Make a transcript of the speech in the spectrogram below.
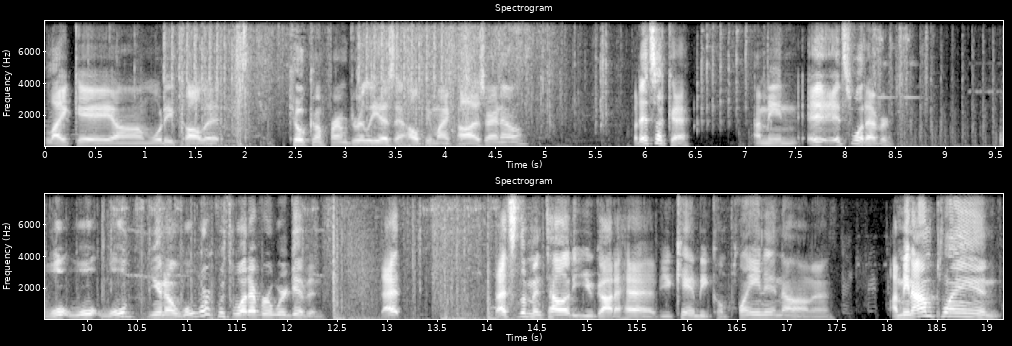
like a um what do you call it? Kill confirmed really isn't helping my cause right now. But it's okay. I mean, it, it's whatever. We'll, we'll, we'll, you know, we'll work with whatever we're given. That, that's the mentality you gotta have. You can't be complaining, nah, man. I mean, I'm playing,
